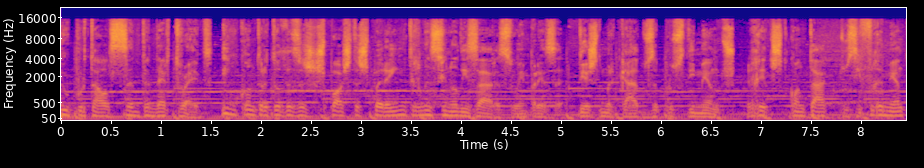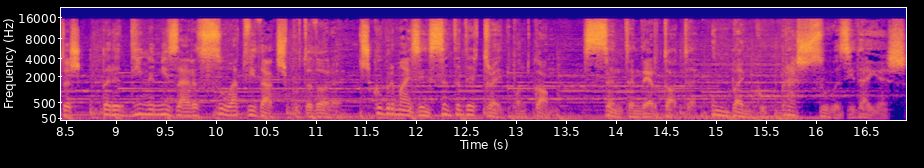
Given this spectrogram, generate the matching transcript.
No portal Santander Trade, encontra todas as respostas para internacionalizar a sua empresa, desde mercados a procedimentos, redes de contactos e ferramentas para dinamizar a sua atividade exportadora. Descubra mais em santandertrade.com. Santander Tota, um banco para as suas ideias.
